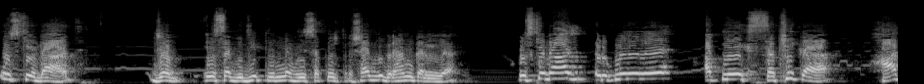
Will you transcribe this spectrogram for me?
उसके बाद जब ये सब विधि पूर्ण हुई, सब कुछ प्रसाद भी ग्रहण कर लिया, उसके बाद रुक्मिणी ने अपनी एक सखी का हाथ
